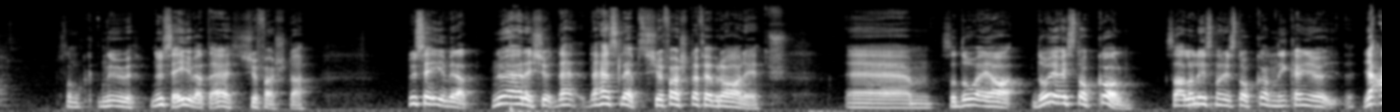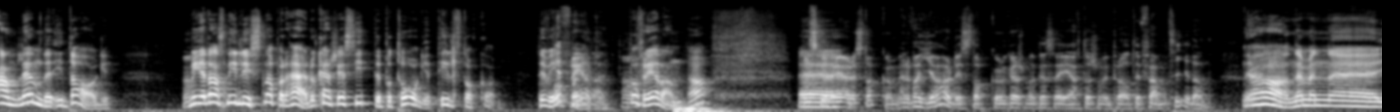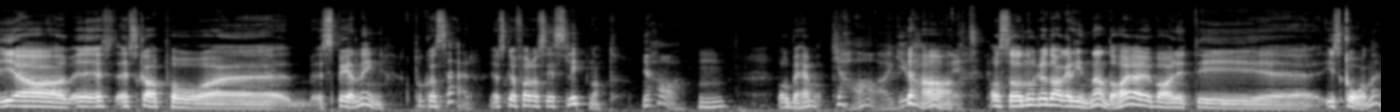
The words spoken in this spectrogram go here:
som nu, nu säger vi att det är 21. Nu säger vi att, nu är det, 20, det, det här släpps 21 februari. Ehm, så då är jag, då är jag i Stockholm. Så alla lyssnare i Stockholm, ni kan ju, jag anländer idag. Medan ni lyssnar på det här, då kanske jag sitter på tåget till Stockholm. Det vet man fredagen, inte. ja. På fredagen, ja. Vad ska Eh, du göra i Stockholm? Eller vad gör du i Stockholm kanske man ska säga eftersom vi pratar i framtiden. Ja, nej men eh, jag eh, ska på eh, spelning, på konsert. Jag ska fara och se Slipknot Jaha. och Behemoth. Jaha, gud Jaha, roligt. och så några dagar innan, då har jag ju varit i, eh, i Skåne.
